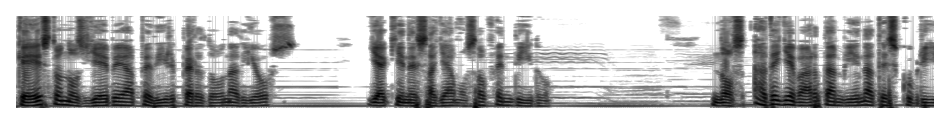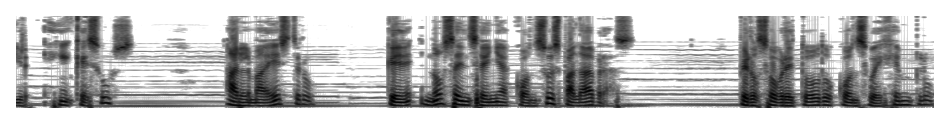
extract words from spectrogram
que esto nos lleve a pedir perdón a Dios y a quienes hayamos ofendido, nos ha de llevar también a descubrir en Jesús al Maestro que nos enseña con sus palabras pero sobre todo con su ejemplo,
